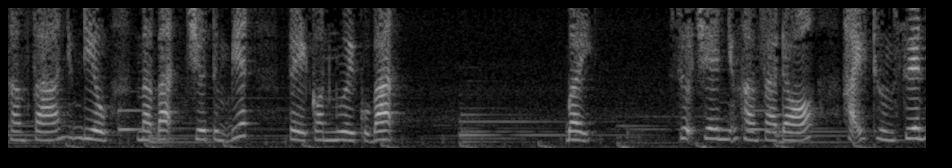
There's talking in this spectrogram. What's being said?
khám phá những điều mà bạn chưa từng biết về con người của bạn. 7. Dựa trên những khám phá đó, hãy thường xuyên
